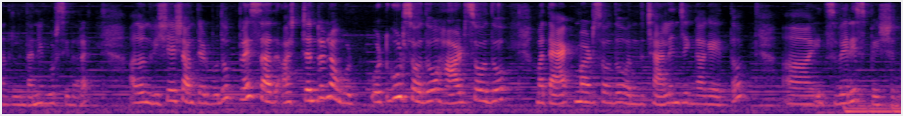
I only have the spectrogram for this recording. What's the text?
ಅದರಲ್ಲಿ ದನಿಗೂಡಿಸಿದ್ದಾರೆ. ಅದೊಂದು ವಿಶೇಷ ಅಂತ ಹೇಳ್ಬೋದು. ಪ್ಲಸ್ ಅದು ಅಷ್ಟು ಜನರನ್ನ ಒಟ್ ಒಟ್ಟುಗೂಡಿಸೋದು ಹಾಡಿಸೋದು, ಮತ್ತು ಆ್ಯಕ್ಟ್ ಮಾಡಿಸೋದು ಒಂದು ಚಾಲೆಂಜಿಂಗ್ ಆಗೇ ಇತ್ತು. It's very special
